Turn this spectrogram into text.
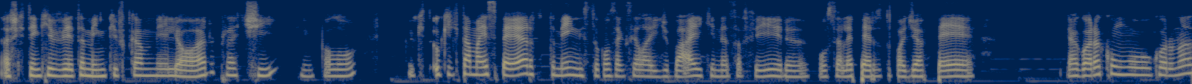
Acho que tem que ver também o que fica melhor pra ti, quem falou. O que, o que tá mais perto também, se tu consegue, sei lá, ir de bike nessa feira, ou se ela é perto, tu pode ir a pé. E agora com o corona,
